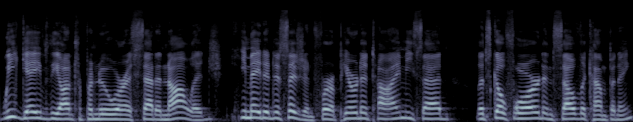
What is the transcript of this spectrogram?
we gave the entrepreneur a set of knowledge. He made a decision for a period of time. He said, let's go forward and sell the company.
